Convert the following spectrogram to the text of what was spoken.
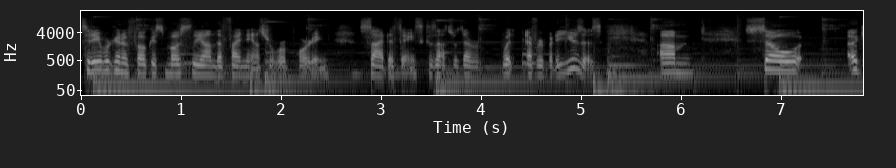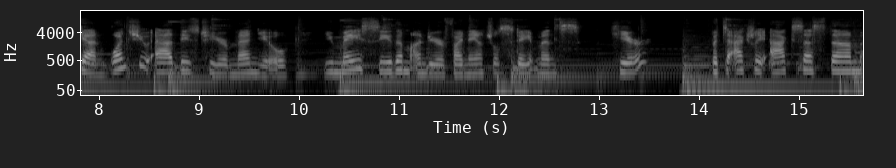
Today we're going to focus mostly on the financial reporting side of things because that's what, ever, what everybody uses. Um, so again, once you add these to your menu, you may see them under your financial statements here but to actually access them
